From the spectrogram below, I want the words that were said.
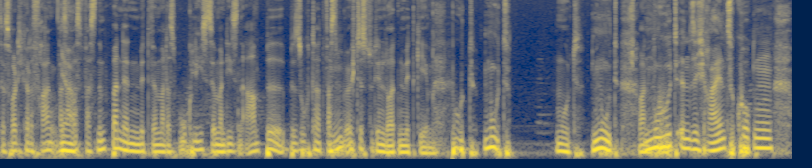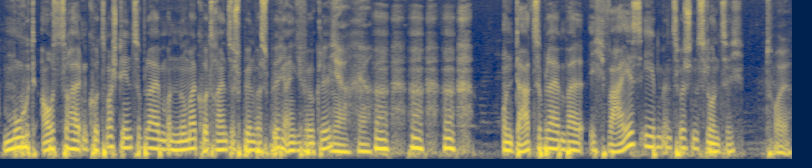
Das wollte ich gerade fragen. Was, Ja. was, was nimmt man denn mit, wenn man das Buch liest, wenn man diesen Abend be besucht hat? Mhm. Was möchtest du den Leuten mitgeben? Mut, Mut. Mut. Mut. Spannend. Mut in sich reinzugucken, Mut auszuhalten, kurz mal stehen zu bleiben und nur mal kurz reinzuspüren, was spüre ich eigentlich wirklich. Ja, ja. Und da zu bleiben, weil ich weiß eben inzwischen, es lohnt sich. Toll.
